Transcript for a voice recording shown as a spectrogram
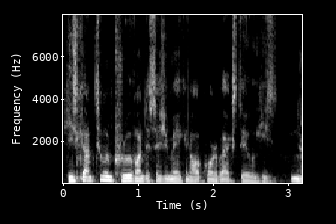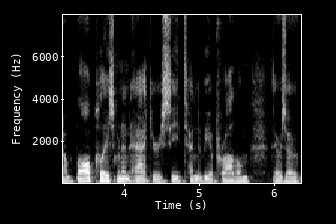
he's got to improve on decision making. All quarterbacks do. He's you know ball placement and accuracy tend to be a problem. There was a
